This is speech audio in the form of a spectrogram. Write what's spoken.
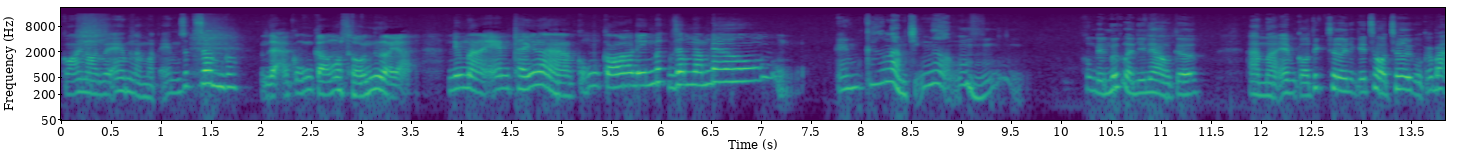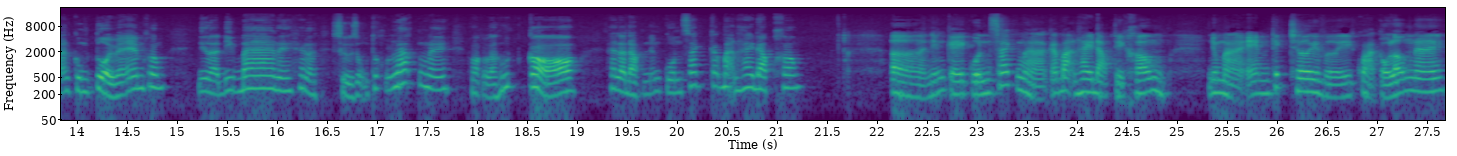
Có ai nói với em là mặt em rất dâm không? Dạ cũng có một số người ạ. Nhưng mà em thấy là cũng có đến mức dâm lắm đâu. Em cứ làm chị ngượng. Không đến mức là như nào cơ? À mà em có thích chơi những cái trò chơi của các bạn cùng tuổi với em không? Như là đi bar này, hay là sử dụng thuốc lắc này, hoặc là hút cỏ, hay là đọc những cuốn sách các bạn hay đọc không? Ờ, những cái cuốn sách mà các bạn hay đọc thì không. Nhưng mà em thích chơi với quả cầu lông này,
